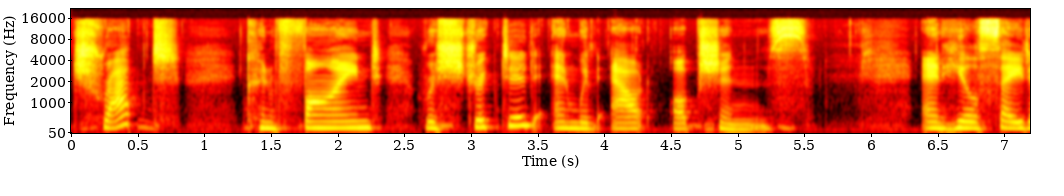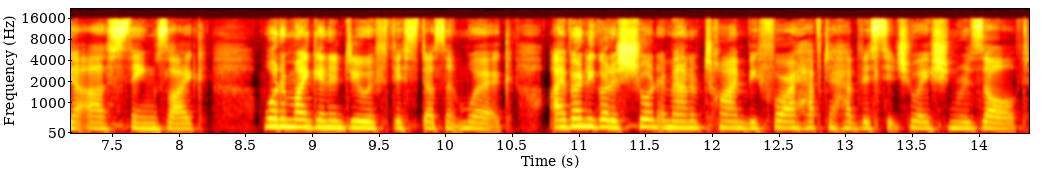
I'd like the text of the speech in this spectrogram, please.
trapped, confined, restricted, and without options. And he'll say to us things like, what am I going to do if this doesn't work? I've only got a short amount of time before I have to have this situation resolved.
